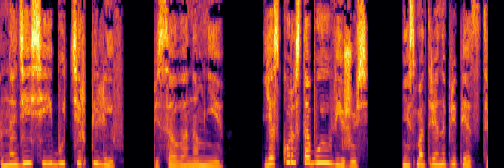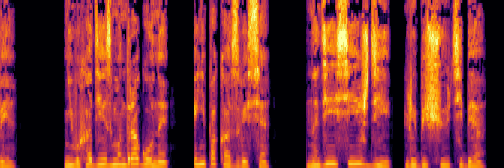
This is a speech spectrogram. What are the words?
«Надейся и будь терпелив», — писала она мне. «Я скоро с тобой увижусь, несмотря на препятствия. Не выходи из Мандрагоны и не показывайся. Надейся и жди, любящую тебя».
